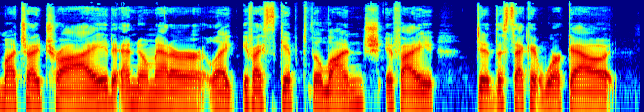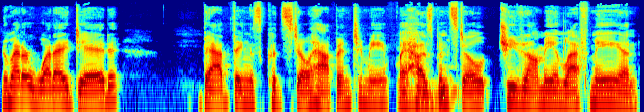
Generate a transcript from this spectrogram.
much I tried. And no matter like if I skipped the lunch, if I did the second workout, no matter what I did, bad things could still happen to me. My husband mm-hmm. still cheated on me and left me. And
